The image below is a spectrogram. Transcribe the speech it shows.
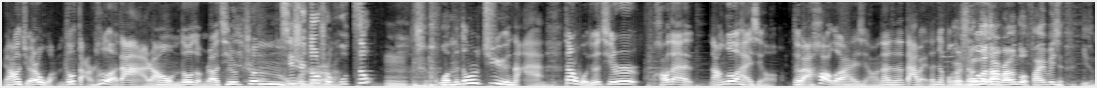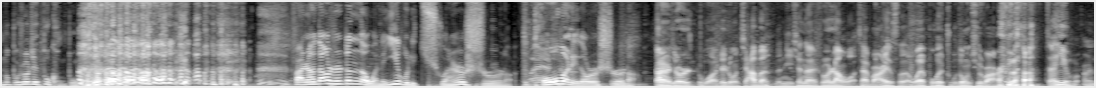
然后觉得我们都胆儿特大，然后我们都怎么着，其实真其实都是胡诌。嗯，我们都是巨奶。但是我觉得其实好歹南哥还行，对吧？浩哥还行，那咱大伟咱就甭说了。南哥当时玩完给我发一微信，你他妈不是说这不恐怖吗？反正当时真的，我那衣服里全是湿的，就头发里都是湿的。但是就是我这种假稳的，你现在说让我再玩一次，我也不会主动去玩的，咱一会儿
